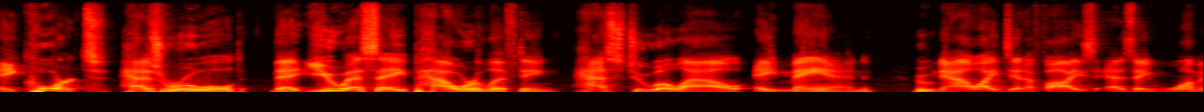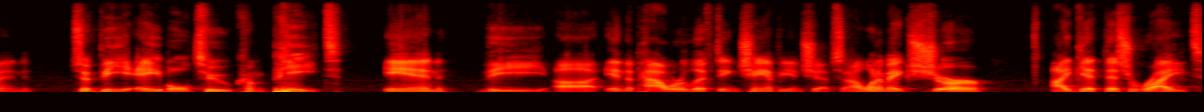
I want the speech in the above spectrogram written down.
a court has ruled that USA powerlifting has to allow a man who now identifies as a woman to be able to compete in the uh, in the powerlifting championships. And I want to make sure I get this right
